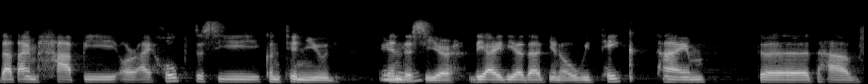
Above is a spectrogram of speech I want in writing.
that I'm happy or I hope to see continued mm-hmm. in this year. The idea that you know we take time to to have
